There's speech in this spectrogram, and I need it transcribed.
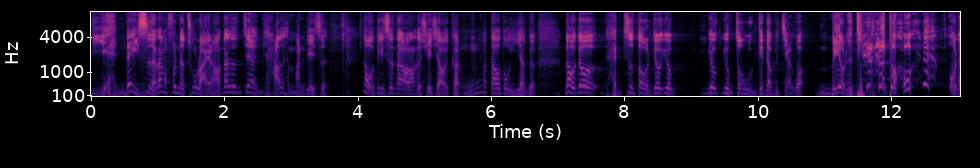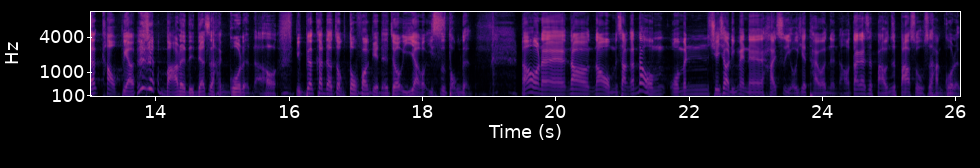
也很类似的，但分得出来了，但是这样好像很蛮类似。那我第一次到那个学校一看，嗯，那大家都一样的，那我就很自动就又。用用中文跟他们讲话，没有人听得懂。我要靠标，妈的，人家是韩国人啊！哈，你不要看到这种东方脸的就一样，一视同仁。然后呢，那那我们上课，那我们我们学校里面呢，还是有一些台湾人，然后大概是百分之八十五是韩国人，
